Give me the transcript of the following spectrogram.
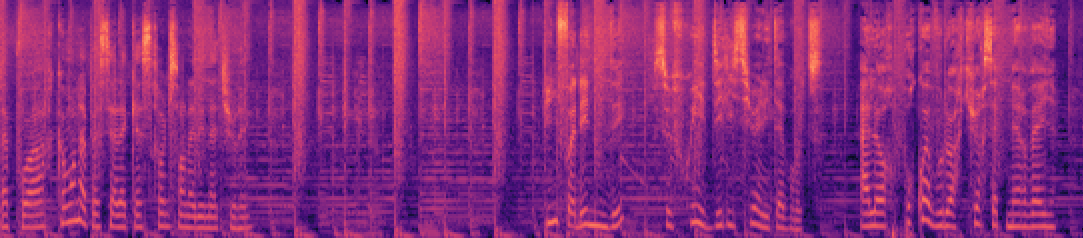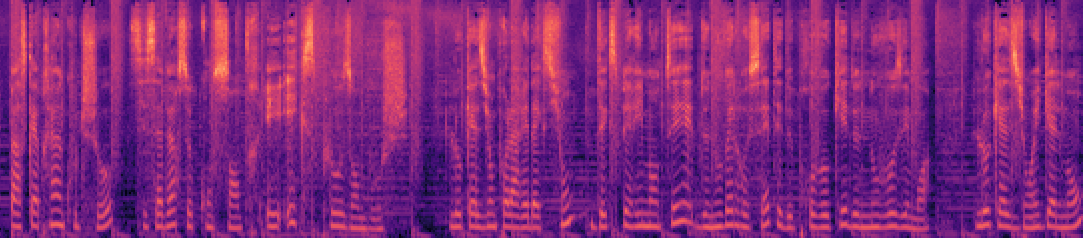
La poire, comment la passer à la casserole sans la dénaturer? Une fois dénudé, ce fruit est délicieux à l'état brut. Alors pourquoi vouloir cuire cette merveille? Parce qu'après un coup de chaud, ses saveurs se concentrent et explosent en bouche. L'occasion pour la rédaction d'expérimenter de nouvelles recettes et de provoquer de nouveaux émois. L'occasion également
